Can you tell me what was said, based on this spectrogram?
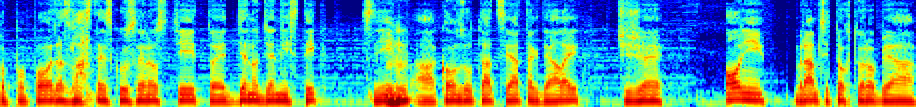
to povedať z vlastnej skúsenosti, to je denodenný styk s ním mm-hmm. a konzultácia a tak ďalej. Čiže oni v rámci tohto robia uh,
